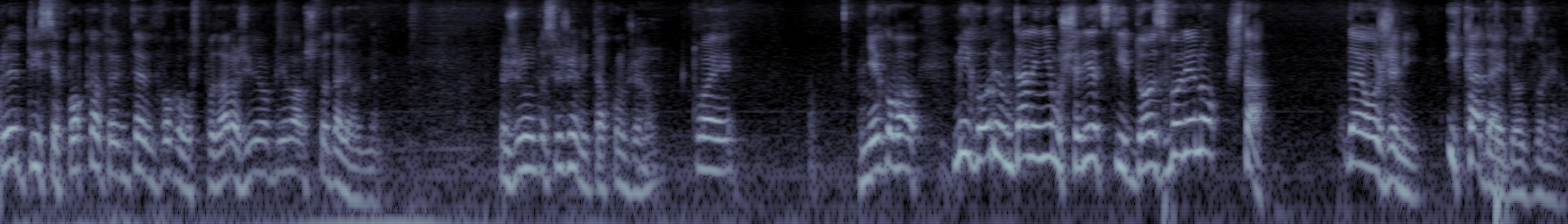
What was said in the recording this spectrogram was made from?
u redu ti se pokajao, to je tebi tvoga gospodara živio bila, što dalje od mene? Ne želim da se ženi takvom ženom. To je njegova, mi govorimo da li njemu šerijetski dozvoljeno, šta? Da je oženi. I kada je dozvoljeno?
